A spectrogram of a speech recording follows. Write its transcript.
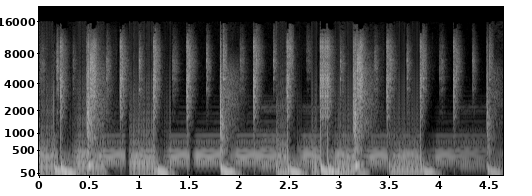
Thank you.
